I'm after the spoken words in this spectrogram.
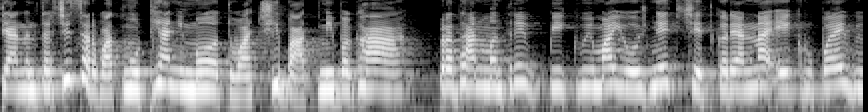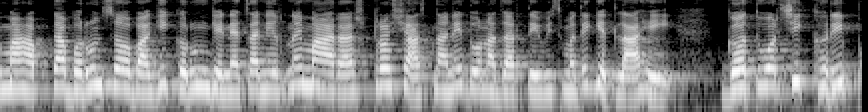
त्यानंतरची सर्वात मोठी आणि महत्त्वाची बातमी बघा. प्रधानमंत्री पीक विमा योजनेत शेतकऱ्यांना एक रुपये विमा हप्ता भरून सहभागी करून घेण्याचा निर्णय महाराष्ट्र शासनाने दोन हजार तेवीसमध्ये घेतला आहे. गतवर्षी खरीप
